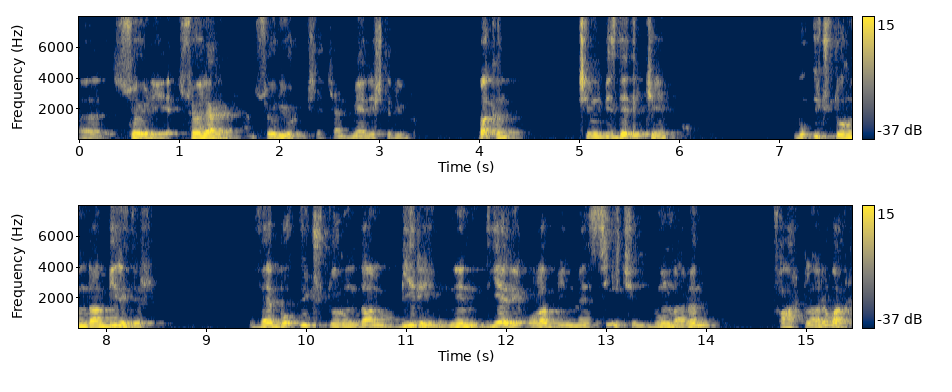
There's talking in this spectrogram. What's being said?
e, söyleye, söylerim yani. Söylüyorum işte, kendimi eleştiriyorum. Bakın, şimdi biz dedik ki bu üç durumdan biridir ve bu üç durumdan birinin diğeri olabilmesi için bunların farkları var.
